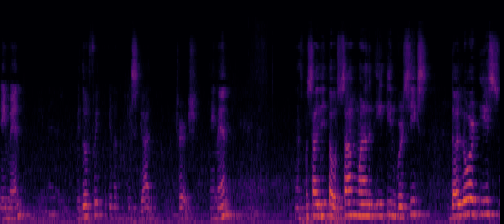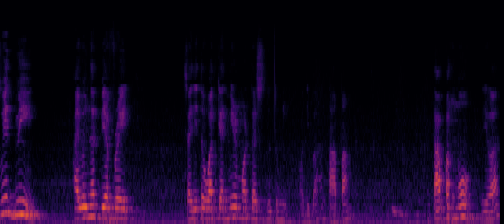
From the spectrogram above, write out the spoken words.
Amen? Without faith, we cannot please God. Church. Amen? Nasa dito, Psalm 118 verse 6, The Lord is with me. I will not be afraid. Sa dito, what can mere mortals do to me? O, di ba? Ang tapang. Ang tapang mo. Di ba?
